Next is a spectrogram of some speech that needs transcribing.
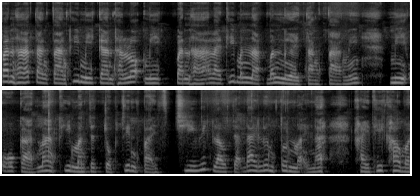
ปัญหาต่างๆที่มีการทะเลาะมีปัญหาอะไรที่มันหนักมันเหนื่อยต่างๆ นี้ มีโอกาสมากที่มันจะจบสิ้นไปชีวิตเราจะได้เริ่มต้นใหม่นะ ใครที่เข้ามา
